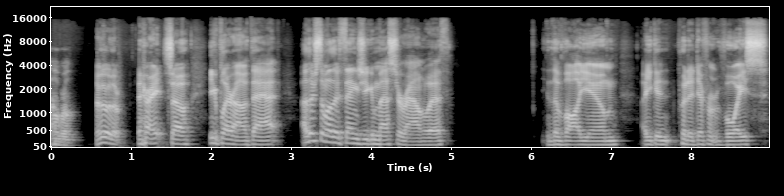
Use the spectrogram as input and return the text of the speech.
Hello world. All right, so you can play around with that. Uh, there's some other things you can mess around with. The volume. Uh, you can put a different voice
